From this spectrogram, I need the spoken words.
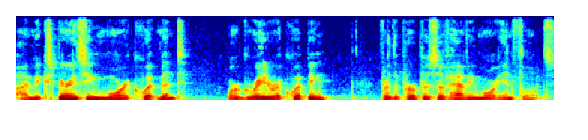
I'm experiencing more equipment or greater equipping for the purpose of having more influence.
